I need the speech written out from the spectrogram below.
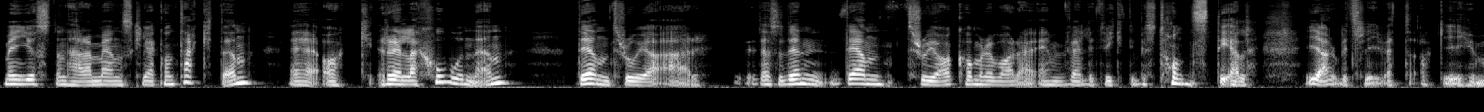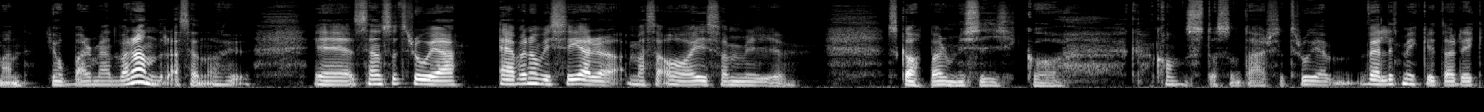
Men just den här mänskliga kontakten eh, och relationen, den tror jag är Alltså den, den tror jag kommer att vara en väldigt viktig beståndsdel i arbetslivet och i hur man jobbar med varandra. Sen, och hur, eh, sen så tror jag, även om vi ser massa AI som ju skapar musik och konst och sånt där så tror jag väldigt mycket av det,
